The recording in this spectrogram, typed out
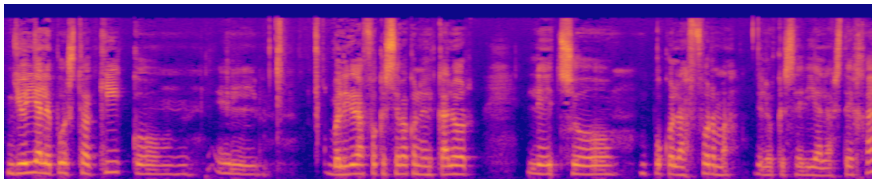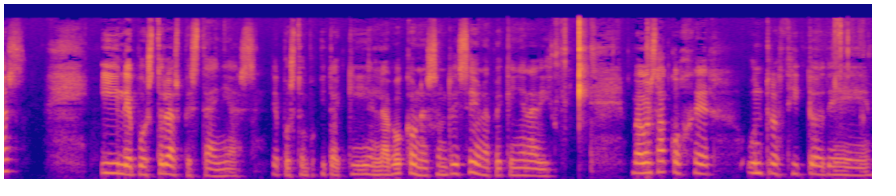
Yo ya le he puesto aquí con el bolígrafo que se va con el calor, le he hecho un poco la forma de lo que serían las cejas y le he puesto las pestañas. Le he puesto un poquito aquí en la boca, una sonrisa y una pequeña nariz. Vamos a coger un trocito de,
